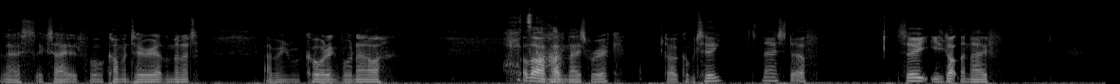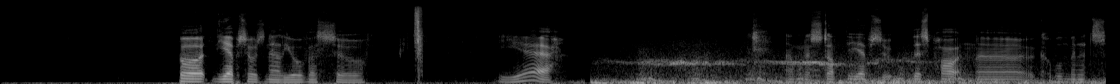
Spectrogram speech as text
less excited for commentary at the minute. I've been recording for an hour. It's Although I've had a nice break. Got a cup of tea. It's nice stuff. See, he's got the knife. But the episode's nearly over, so yeah. I'm gonna stop the episode, this part in uh, a couple minutes.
